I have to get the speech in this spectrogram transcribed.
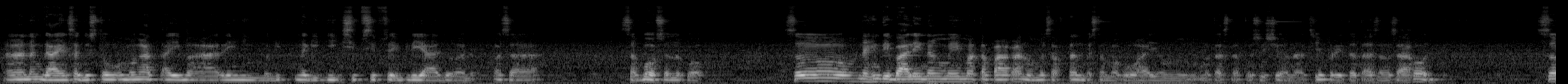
Uh, nang dahil sa gustong umangat ay maaring mag- nagiging sip-sip sa empleyado ano, o sa sa boss ano po. So, na hindi baling nang may matapakan o masaktan basta makuha yung matas na posisyon at syempre tataas ang sahod. So,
